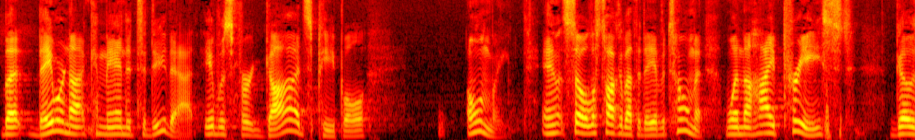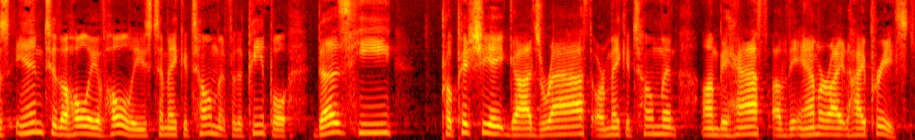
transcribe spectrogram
but they were not commanded to do that. It was for God's people only. And so let's talk about the Day of Atonement. When the high priest goes into the Holy of Holies to make atonement for the people, does he propitiate God's wrath or make atonement on behalf of the Amorite high priest?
